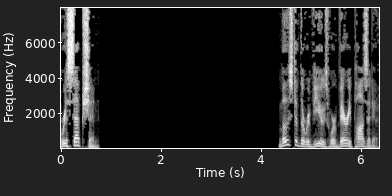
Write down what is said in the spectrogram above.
Reception Most of the reviews were very positive.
